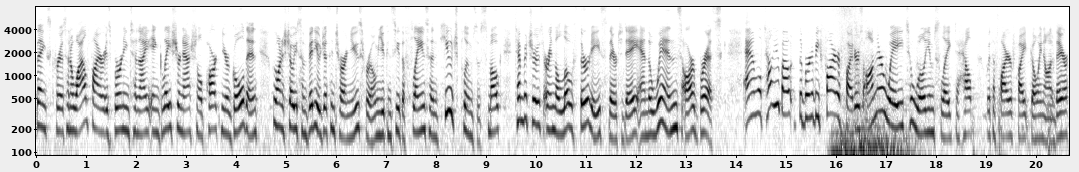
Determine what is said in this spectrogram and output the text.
Thanks, Chris. And a wildfire is burning tonight in Glacier National Park near Golden. We want to show you some video just into our newsroom. You can see the flames and huge plumes of smoke. Temperatures are in the low 30s there today, and the winds are brisk. And we'll tell you about the Burnaby firefighters on their way to Williams Lake to help with the firefight going on there.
